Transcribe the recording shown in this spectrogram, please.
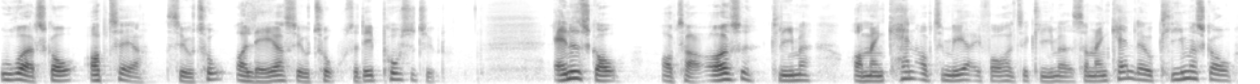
urørt skov optager CO2 og lagrer CO2, så det er positivt. Andet skov optager også klima, og man kan optimere i forhold til klimaet. Så man kan lave klimaskov,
